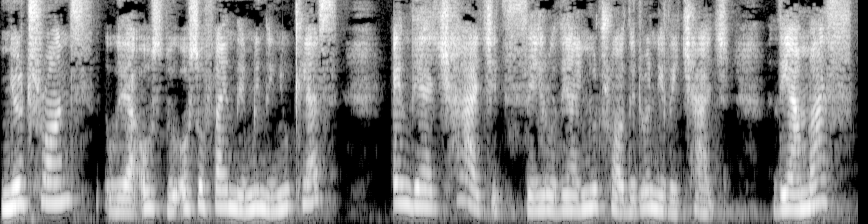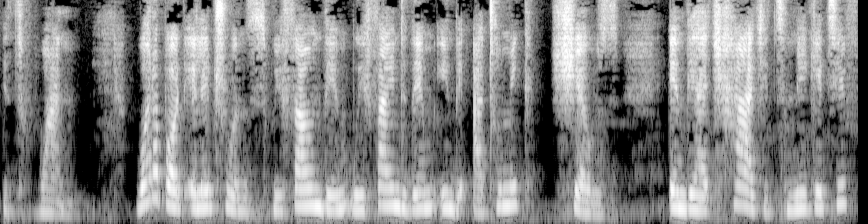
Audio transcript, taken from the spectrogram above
Neutrons, we, are also, we also find them in the nucleus. And their charge, it's zero. They are neutral. They don't have a charge. Their mass, it's one. What about electrons? We found them, we find them in the atomic shells. And their charge, it's negative.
